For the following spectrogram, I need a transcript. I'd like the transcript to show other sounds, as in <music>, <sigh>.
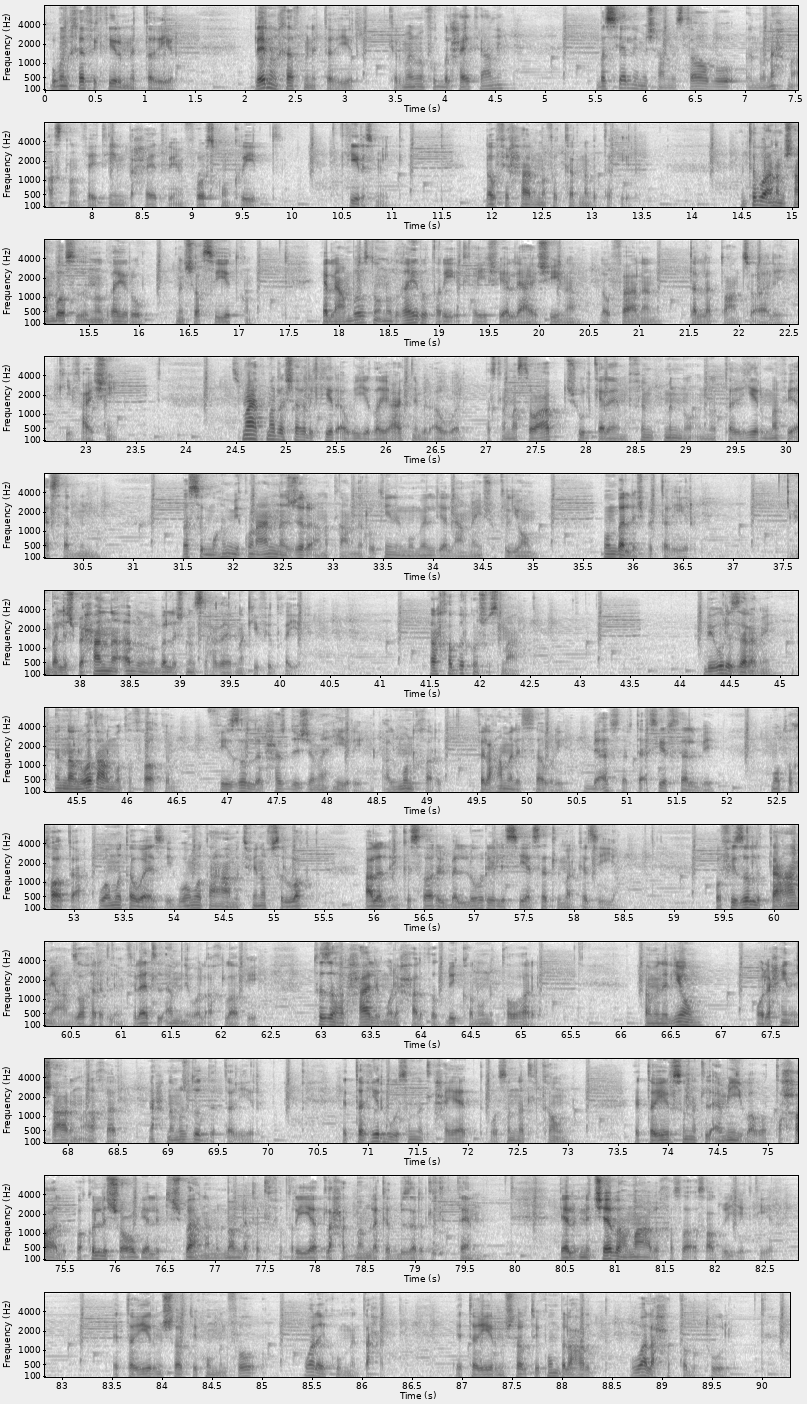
وبنخاف كتير من التغيير. ليه بنخاف من التغيير؟ كرمال بنفوت بالحياة يعني؟ بس يلي مش عم نستوعبه إنه نحن أصلا فايتين بحياة reinforced concrete كتير سميك. لو في حال ما فكرنا بالتغيير. انتبهوا أنا مش عم بقصد إنه تغيروا من شخصيتكم. يلي عم بقصده إنه تغيروا طريقة العيش يلي عايشينها. لو فعلا دلتوا عن سؤالي كيف عايشين؟ سمعت مرة شغلة كتير قوية ضيعتني بالأول بس لما استوعبت شو الكلام فهمت منه إنه التغيير ما في أسهل منه. بس المهم يكون عنا الجرأة نطلع من الروتين الممل يلي عم نعيشه كل يوم ونبلش بالتغيير. نبلش بحالنا قبل ما نبلش ننصح غيرنا كيف يتغير. رح خبركم شو سمعت. بيقول الزلمة إن الوضع المتفاقم في ظل الحشد الجماهيري المنخرط في العمل الثوري بأثر تأثير سلبي متقاطع ومتوازي ومتعامد في نفس الوقت على الانكسار البلوري للسياسات المركزية. وفي ظل التعامي عن ظاهرة الانفلات الأمني والأخلاقي تظهر حالة ملحة لتطبيق قانون الطوارئ. فمن اليوم ولحين إشعار آخر نحن مش ضد التغيير. التغيير هو سنة الحياة وسنة الكون. التغيير سنة الأميبا والطحال وكل الشعوب يلي بتشبهنا من مملكة الفطريات لحد مملكة بذرة الكتان يلي بنتشابه معها بخصائص عضوية كتير. التغيير مش شرط يكون من فوق ولا يكون من تحت. التغيير مش شرط يكون بالعرض ولا حتى بالطول.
